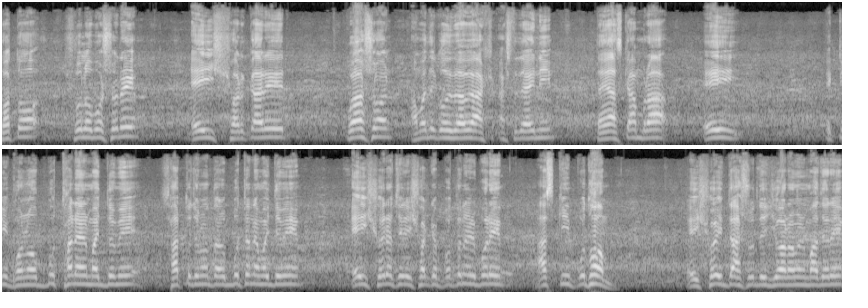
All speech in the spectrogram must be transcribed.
গত ষোলো বছরে এই সরকারের প্রশাসন আমাদেরকে ওইভাবে আস- আসতে দেয়নি। তাই আজকে আমরা এই একটি গণ অভ্যুত্থানের মাধ্যমে, ছাত্র জনতার অভ্যুত্থানের মাধ্যমে এই স্বৈরাচারী সরকার পতনের পরে আজকে প্রথম এই শহীদ রাষ্ট্রপতি জিয়া রহমানের মাজারে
